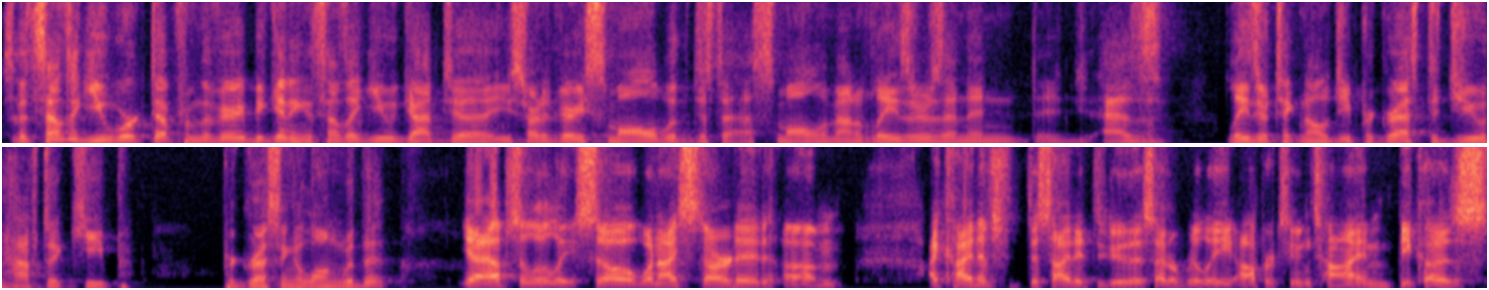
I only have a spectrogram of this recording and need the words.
So it sounds like you worked up from the very beginning. It sounds like you got uh, you started very small with just a, a, small amount of lasers, and then uh, as laser technology progressed, did you have to keep progressing along with it? Yeah, absolutely. So when I started, um, I kind of decided to do this at a really opportune time because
